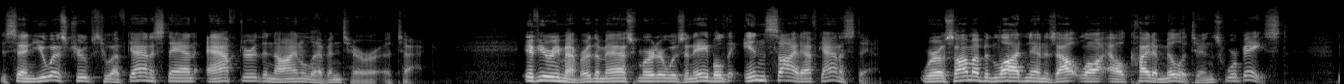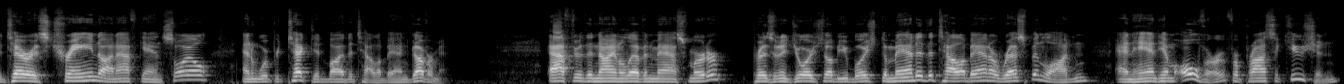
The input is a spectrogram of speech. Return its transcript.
to send U.S. troops to Afghanistan after the 9 11 terror attack. If you remember, the mass murder was enabled inside Afghanistan, where Osama bin Laden and his outlaw Al Qaeda militants were based. The terrorists trained on Afghan soil and were protected by the Taliban government. After the 9 11 mass murder, President George W. Bush demanded the Taliban arrest bin Laden and hand him over for prosecution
